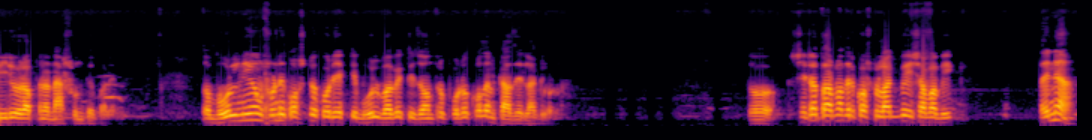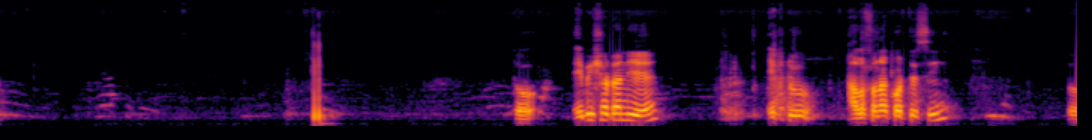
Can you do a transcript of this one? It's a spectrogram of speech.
ভিডিওর আপনারা না শুনতে পারেন তো ভুল নিয়ম শুনে কষ্ট করে একটি ভুলভাবে একটি যন্ত্র প্রয়োগ করলেন কাজে লাগল না। তো সেটা তো আপনাদের কষ্ট লাগবেই, স্বাভাবিক। তাই না? তো এই বিষয়টা নিয়ে একটু আলোচনা করতেছি। তো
